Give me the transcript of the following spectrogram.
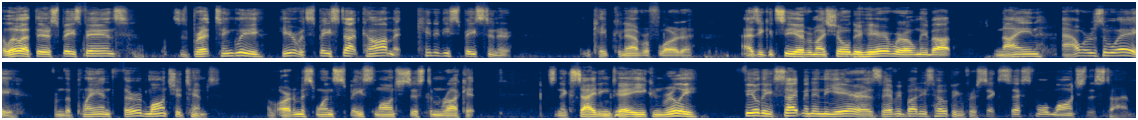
Hello out there, space fans. This is Brett Tingley here with Space.com at Kennedy Space Center in Cape Canaveral, Florida. As you can see over my shoulder here, we're only about nine hours away from the planned third launch attempt of Artemis 1 Space Launch System rocket. It's an exciting day. You can really feel the excitement in the air as everybody's hoping for a successful launch this time.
